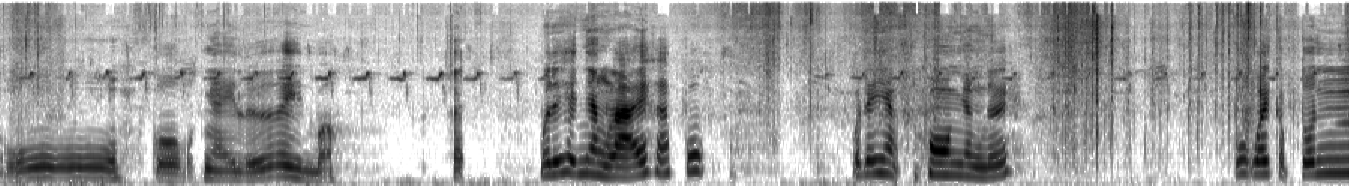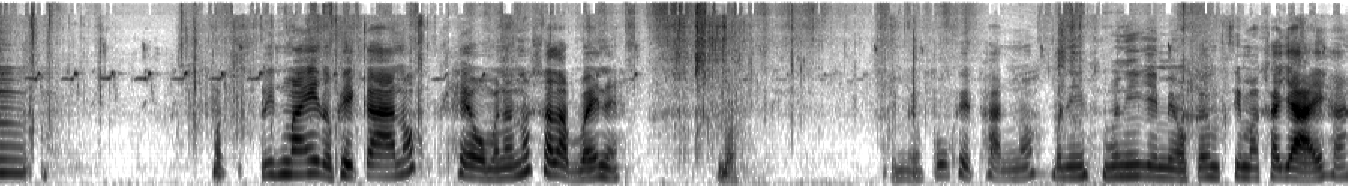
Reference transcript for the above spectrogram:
โอ้โกบักใหญ่เลยเห็นบ่ค่ะบ่ได้เห็นอย่างไรค่ะปลูก ก็ได้อย่างหองอย่างเลยปลูกไว้กับต้นมักลินไม้หรือเพกาเนาะแถวมันนั้นเนาะสลับไว้เนี่ยบอกยายแมวปลูกเห็ดพันเนาะวันนี้วันนี้ยายแมวก็จะมาขยายค่ะ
